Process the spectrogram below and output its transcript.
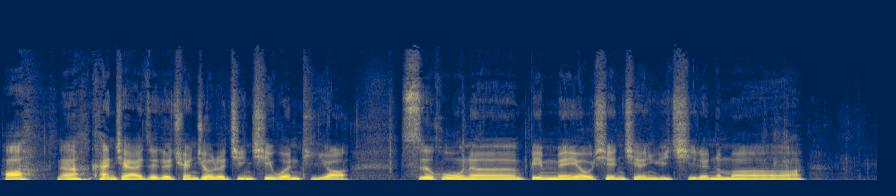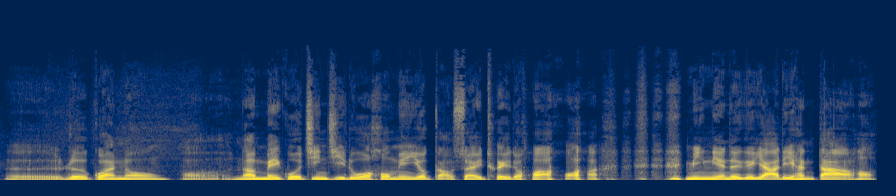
好，那看起来这个全球的景气问题哦，似乎呢并没有先前预期的那么呃乐观哦。哦，那美国经济如果后面又搞衰退的话，哇，明年这个压力很大哈、哦。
